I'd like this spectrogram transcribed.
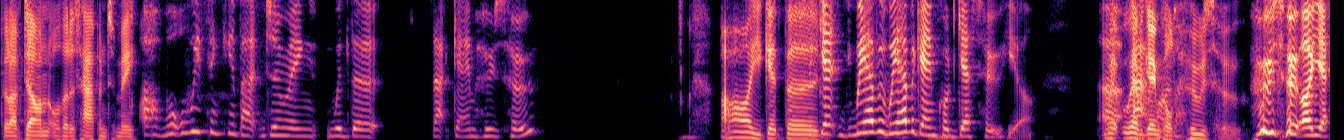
that I've done or that has happened to me. Oh, what were we thinking about doing with the that game? Who's Who? Oh, you get the Get we have a, we have a game called Guess Who here. We, uh, we have a game home. called Who's Who. Who's Who. Oh yeah,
